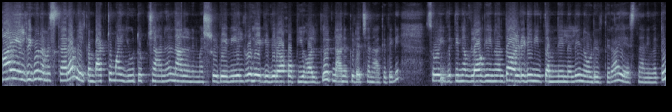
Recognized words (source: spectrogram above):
ಹಾಯ್ ಎಲ್ರಿಗೂ ನಮಸ್ಕಾರ. Welcome back to my YouTube channel ನಾನು ನಿಮ್ಮ ಶ್ರೀದೇವಿ. ಎಲ್ಲರೂ ಹೇಗಿದ್ದೀರಾ? ಹೋಪ್ ಯು ಆಲ್ ಗುಡ್ ನಾನು ಕೂಡ ಚೆನ್ನಾಗಿದ್ದೀನಿ. ಸೊ ಇವತ್ತಿನ ವ್ಲಾಗ್ ಏನು ಅಂತ ಆಲ್ರೆಡಿ ನೀವು ತಮ್ಮನೇಲಲ್ಲಿ ನೋಡಿರ್ತೀರಾ? ಎಸ್ ನಾನಿವತ್ತು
